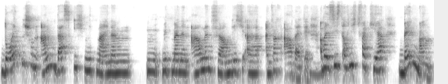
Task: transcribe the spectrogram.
deuten schon an, dass ich mit meinem mit meinen Armen förmlich äh, einfach arbeite. Mhm. Aber es ist auch nicht verkehrt, wenn man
